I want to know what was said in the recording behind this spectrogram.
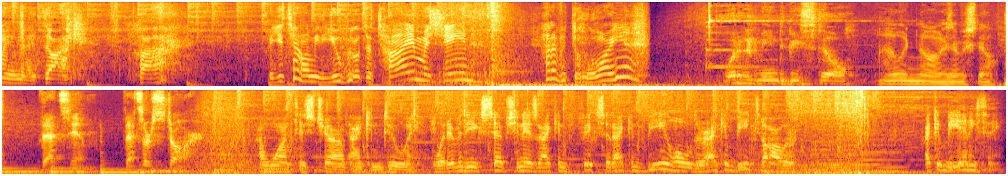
Wait a minute, Doc. Uh, are you telling me that you built a time machine out of a DeLorean? What did it mean to be still? I wouldn't know I was ever still. That's him. That's our star. I want this job. I can do it. Whatever the exception is, I can fix it. I can be older. I can be taller. I can be anything.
